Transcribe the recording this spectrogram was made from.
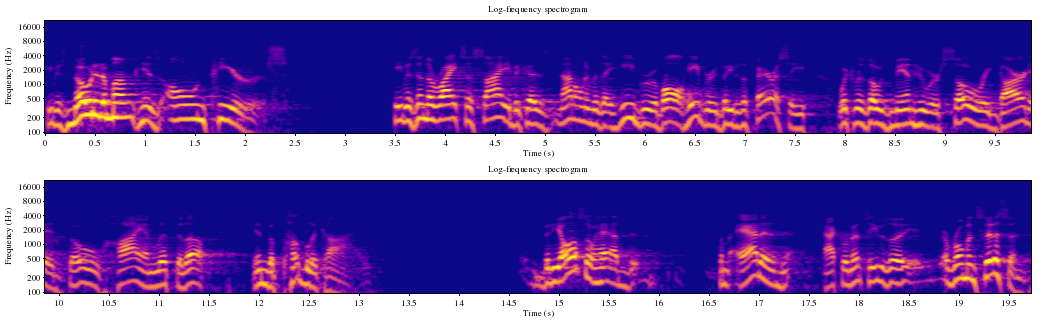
He was noted among his own peers. He was in the right society because not only was a Hebrew of all Hebrews, but he was a Pharisee, which was those men who were so regarded, so high and lifted up in the public eye. But he also had some added accrements. He was a, a Roman citizen.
